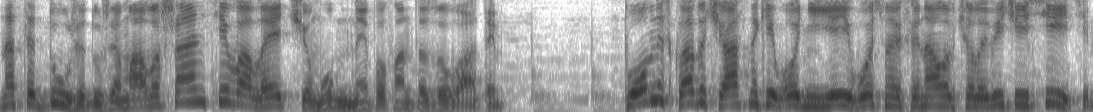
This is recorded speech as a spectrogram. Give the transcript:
На це дуже дуже мало шансів але чому б не пофантазувати. Повний склад учасників однієї восьмої фіналу в чоловічій сійці.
